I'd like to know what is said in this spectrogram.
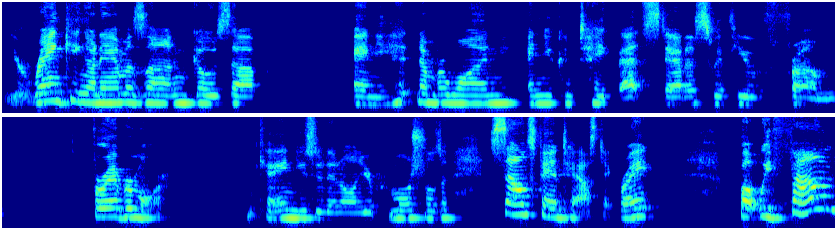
your ranking on Amazon goes up and you hit number one and you can take that status with you from forevermore okay and use it in all your promotionals. Sounds fantastic right? But we found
